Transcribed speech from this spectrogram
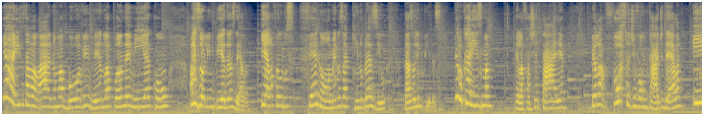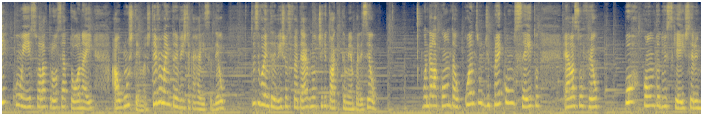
E a Raíssa estava lá numa boa, vivendo a pandemia com as Olimpíadas dela. E ela foi um dos fenômenos aqui no Brasil das Olimpíadas. Pelo carisma, pela faixa etária, pela força de vontade dela e com isso ela trouxe à tona aí alguns temas. Teve uma entrevista que a Raíssa deu sei se foi entrevista, se foi até no TikTok também apareceu, quando ela conta o quanto de preconceito ela sofreu por conta do skate ser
